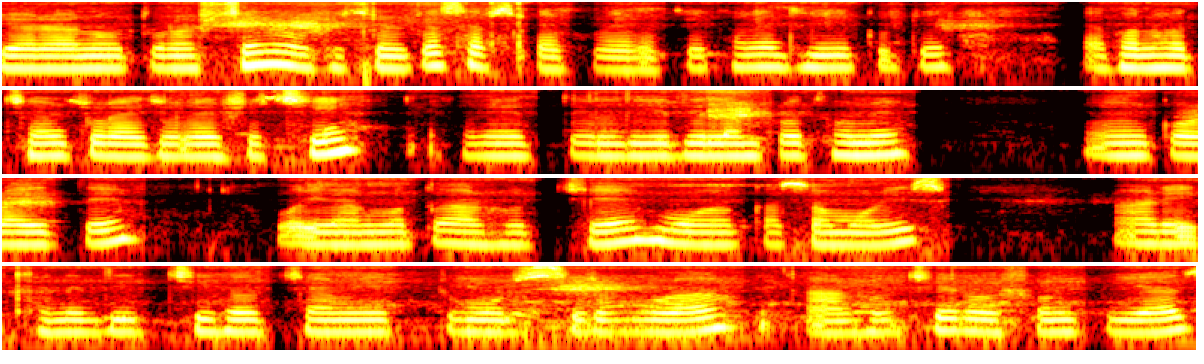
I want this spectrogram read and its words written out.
যারা নতুন আসছেন, অবশ্যই চ্যানেলটা সাবস্ক্রাইব করে রাখবেন এখানে ধুয়ে কুটে এখন হচ্ছে আমি চুলায় চলে এসেছি। এখানে তেল দিয়ে দিলাম প্রথমে কড়াইতে। পরিমাণ মতো আর হচ্ছে কাঁচামরিচ। আর এখানে দিচ্ছি হচ্ছে আমি একটু মরিচের গুঁড়া আর হচ্ছে রসুন, পেঁয়াজ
